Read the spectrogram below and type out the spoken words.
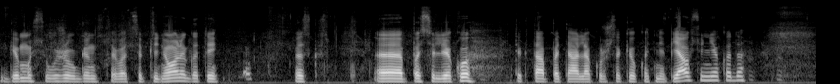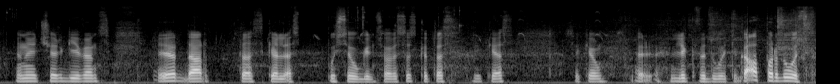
gimusių užaugins, tai va 17, tai viskas. E, pasilieku tik tą patelę, kur sakiau, kad nepjausiu niekada. Jinai čia ir gyvens. Ir dar tas kelias pusė auginsiu, o visas kitas reikės, sakiau, likviduoti. Gal parduosiu,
